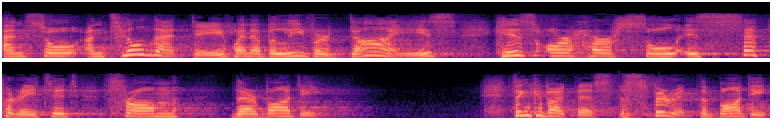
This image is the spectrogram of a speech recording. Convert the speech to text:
And so, until that day, when a believer dies, his or her soul is separated from their body. Think about this the spirit, the body,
